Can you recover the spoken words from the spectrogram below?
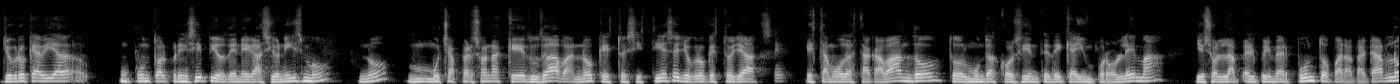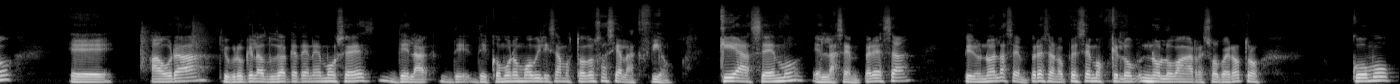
yo creo que había un punto al principio de negacionismo, ¿no? Muchas personas que dudaban, ¿no? Que esto existiese. Yo creo que esto ya, esta moda está acabando, todo el mundo es consciente de que hay un problema y eso es el primer punto para atacarlo. Eh, ahora, yo creo que la duda que tenemos es de, la, de cómo nos movilizamos todos hacia la acción qué hacemos en las empresas, pero no en las empresas, no pensemos que no lo van a resolver otros. ¿Cómo,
